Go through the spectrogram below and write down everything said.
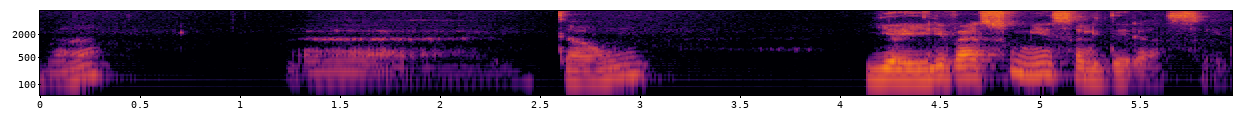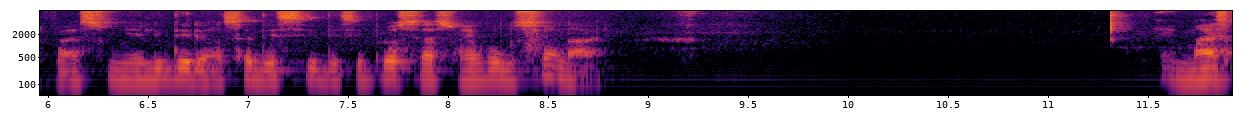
Né? É, então, e aí ele vai assumir essa liderança, ele vai assumir a liderança desse, desse processo revolucionário. Mais,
